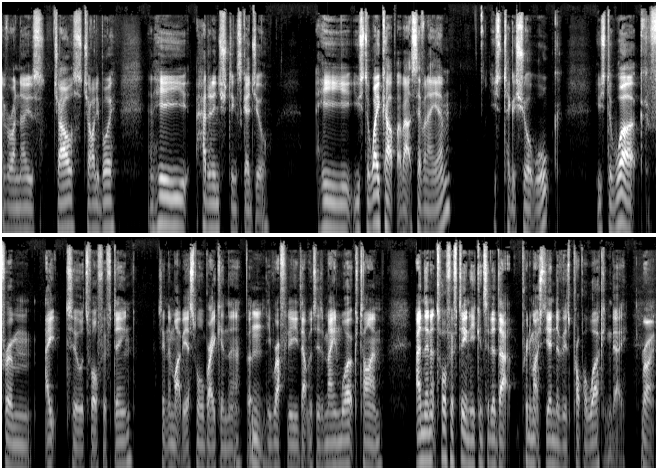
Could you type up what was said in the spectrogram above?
everyone knows Charles, Charlie Boy, and he had an interesting schedule. He used to wake up about seven a.m. Used to take a short walk. Used to work from eight till twelve fifteen. I think there might be a small break in there, but Mm. he roughly that was his main work time. And then at twelve fifteen, he considered that pretty much the end of his proper working day. Right.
